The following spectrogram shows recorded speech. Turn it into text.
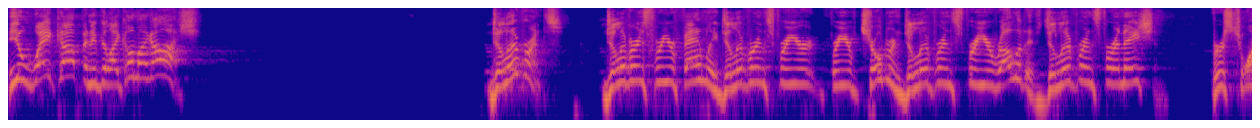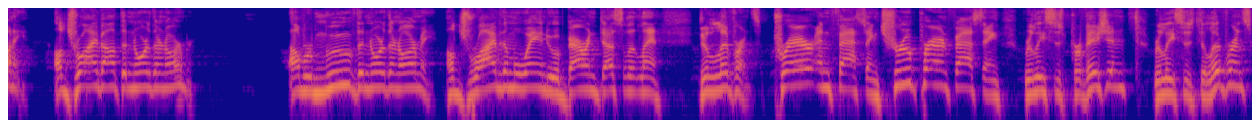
You'll wake up and you'll be like, oh my gosh. Deliverance. Deliverance for your family, deliverance for your for your children, deliverance for your relatives, deliverance for a nation. Verse 20. I'll drive out the northern army. I'll remove the northern army. I'll drive them away into a barren, desolate land. Deliverance, prayer and fasting, true prayer and fasting releases provision, releases deliverance,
